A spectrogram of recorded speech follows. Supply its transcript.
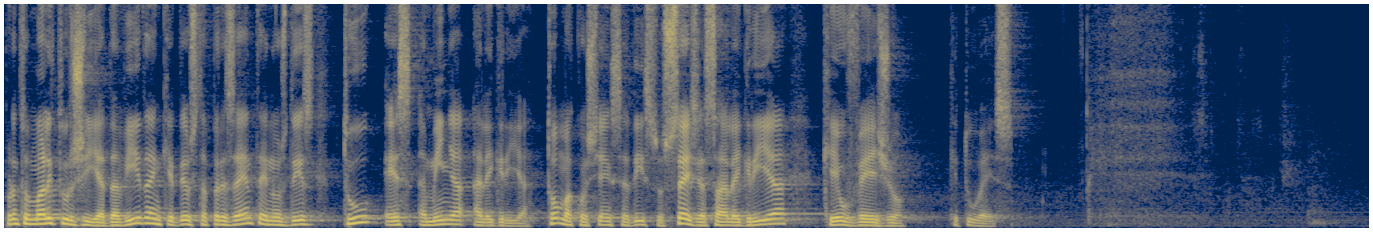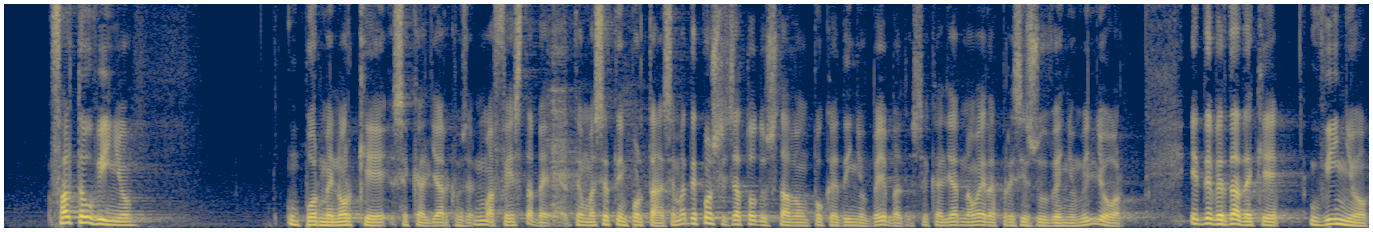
Portanto, uma liturgia da vida em que Deus está presente e nos diz: Tu és a minha alegria. Toma consciência disso, seja essa alegria que eu vejo que tu és. Falta o vinho, um pormenor que, se calhar, numa festa, bem, tem uma certa importância, mas depois que já todos estavam um bocadinho bêbados, se calhar não era preciso o vinho melhor. E de verdade é que o vinho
